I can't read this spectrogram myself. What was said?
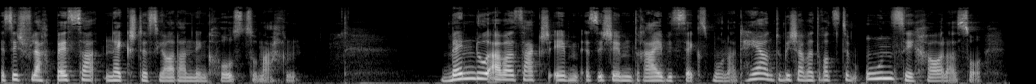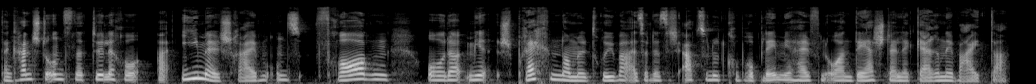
es ist vielleicht besser, nächstes Jahr dann den Kurs zu machen. Wenn du aber sagst eben, es ist eben drei bis sechs Monate her und du bist aber trotzdem unsicher oder so, dann kannst du uns natürlich auch eine E-Mail schreiben, uns fragen oder wir sprechen nochmal drüber. Also das ist absolut kein Problem. Wir helfen auch an der Stelle gerne weiter.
